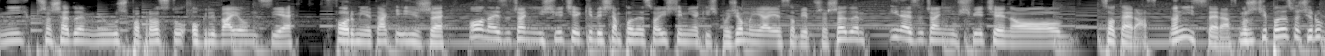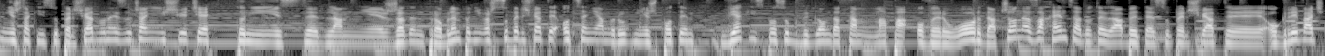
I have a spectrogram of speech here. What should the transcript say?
nich przeszedłem już po prostu ogrywając je w formie takiej, że o, najzwyczajniej w świecie kiedyś tam podesłaliście mi jakieś poziomy, ja je sobie przeszedłem i najzwyczajniej w świecie, no, co teraz? No nic teraz. Możecie podesłać również taki super świat, bo najzwyczajniej w świecie to nie jest dla mnie żaden problem, ponieważ super światy oceniam również po tym, w jaki sposób wygląda tam mapa Overworlda. Czy ona zachęca do tego, aby te super światy ogrywać,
